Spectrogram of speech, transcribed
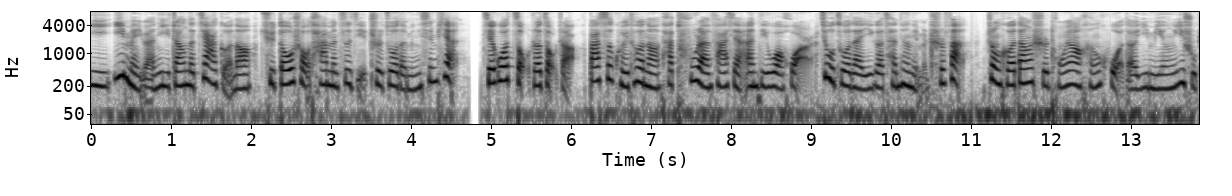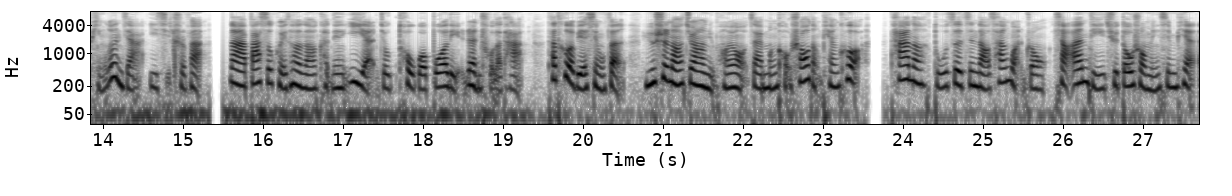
以一美元一张的价格呢去兜售他们自己制作的明信片。结果走着走着，巴斯奎特呢，他突然发现安迪沃霍尔就坐在一个餐厅里面吃饭，正和当时同样很火的一名艺术评论家一起吃饭。那巴斯奎特呢，肯定一眼就透过玻璃认出了他。他特别兴奋，于是呢就让女朋友在门口稍等片刻。他呢独自进到餐馆中，向安迪去兜售明信片。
